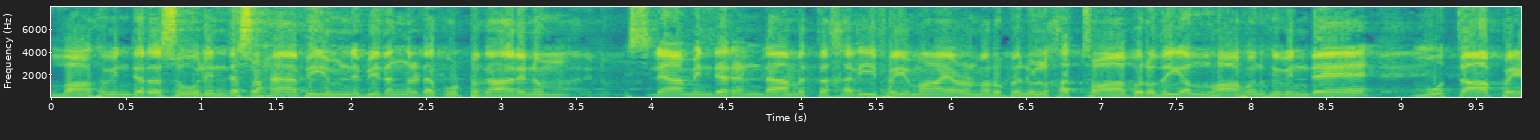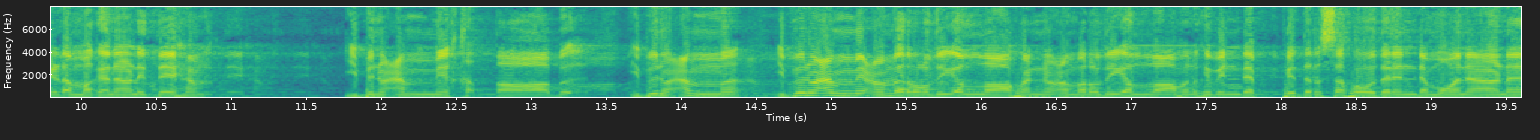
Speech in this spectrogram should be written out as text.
അള്ളാഹുവിന്റെ റസൂലിന്റെ സ്വഹാബിയും നബി തങ്ങളുടെ കൂട്ടുകാരനും ഇസ്ലാമിന്റെ രണ്ടാമത്തെ ഖലീഫയുമായ ഇബ്നുൽ ഖത്താബ് റളിയല്ലാഹു അൻഹുവിന്റെ മൂത്താപ്പയുടെ മകനാണ് ഇദ്ദേഹം. ഇബ്നു അമ്മി ഖത്താബ് ഇബ്നു അമ്മ ഇബിനു അമ്മ ഉമർ റളിയല്ലാഹു അൻഹു ഉമർ റളിയല്ലാഹു അൻഹുവിന്റെ പിതൃ സഹോദരന്റെ മോനാണ്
